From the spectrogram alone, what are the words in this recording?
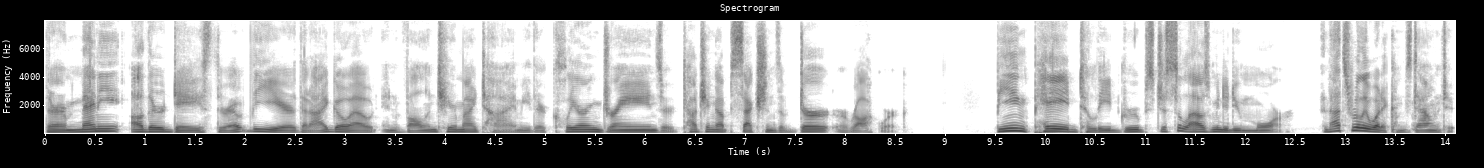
There are many other days throughout the year that I go out and volunteer my time, either clearing drains or touching up sections of dirt or rock work. Being paid to lead groups just allows me to do more. And that's really what it comes down to.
